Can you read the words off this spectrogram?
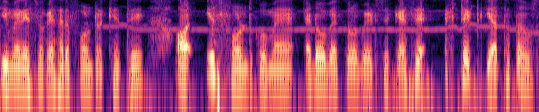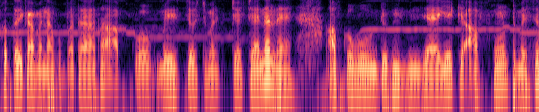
कि मैंने इसमें कई सारे फ़ॉन्ट रखे थे, और इस फ़ॉन्ट को मैं एडोब एक्रोबेट से कैसे एक्सट्रैक्ट किया था तो उसका तरीका मैंने आपको बताया था। आपको मेरी जो जो चैनल है, आपको वो वीडियो भी मिल जाएगी कि आप फ़ॉन्ट में से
